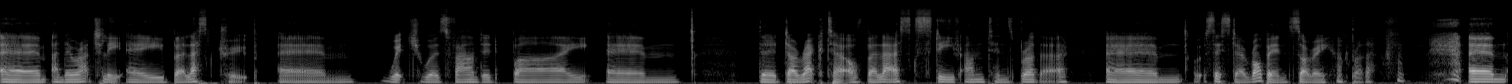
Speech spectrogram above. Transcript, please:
um, and they were actually a burlesque troupe, um, which was founded by um, the director of burlesque, Steve Antin's brother um, sister Robin, sorry, brother. um,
